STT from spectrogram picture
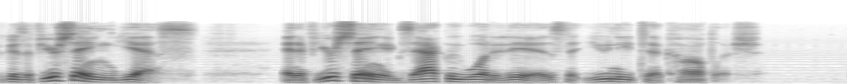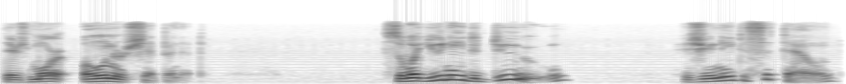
Because if you're saying yes, and if you're saying exactly what it is that you need to accomplish, there's more ownership in it. So what you need to do is you need to sit down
